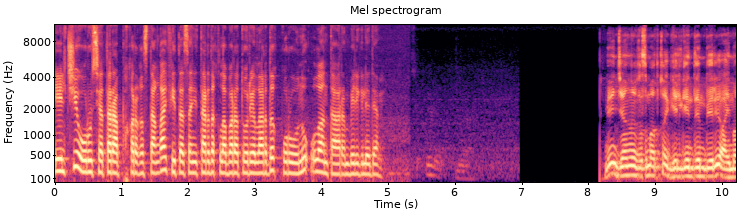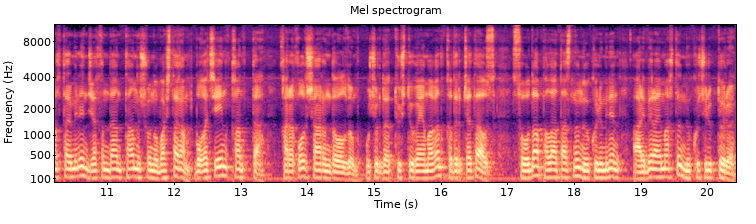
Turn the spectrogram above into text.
Элчи Орусия тарап Кыргызстанга фитосанитардык лабораторияларды курууну улантаарын белгиледи мен жаңы кызматка келгенден бери аймактар менен жакындан таанышууну баштагам буга чейин кантта каракол шаарында болдум учурда түштүк аймагын кыдырып жатабыз соода палатасынын өкүлү менен ар бир аймактын мүмкүнчүлүктөрү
